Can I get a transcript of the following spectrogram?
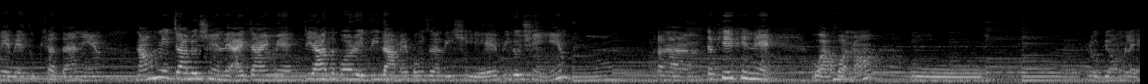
နဲ့ပဲသူဖြတ်တန်းနေနောက်နှစ်ကြာလို့ရှိရင်လည်းအဲ့တိုင်းပဲတရားသဘောတွေသိလာမယ့်ပုံစံလေးရှိတယ်ပြီးလို့ရှိရင်အမ်တဖြည်းဖြည်းနဲ့ဟိုပါပေါ့နော်ဟိုဘယ်လိုပြောမလဲ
